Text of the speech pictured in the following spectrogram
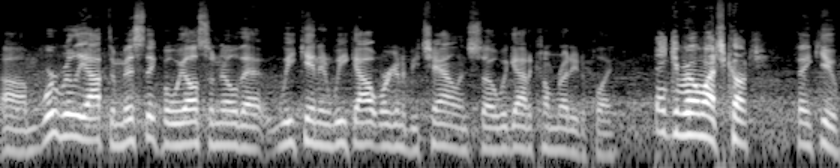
um, we're really optimistic, but we also know that week in and week out we're going to be challenged. So we got to come ready to play. Thank you very much, Coach. Thank you.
